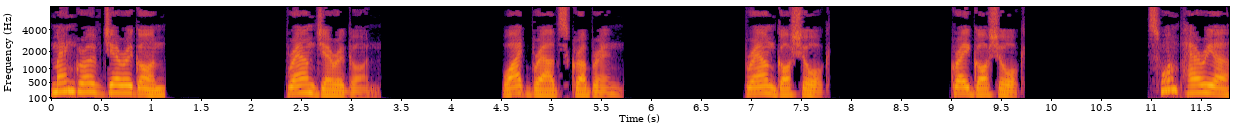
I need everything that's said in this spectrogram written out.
Mangrove gerygone Brown gerygone White-browed scrubwren Brown goshawk. Grey goshawk. Swamp harrier.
